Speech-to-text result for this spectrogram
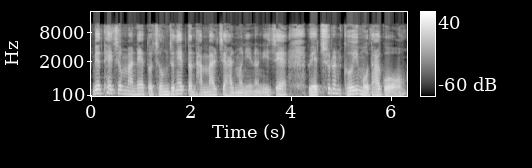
몇 해 전만 해도 정정했던 한말째 할머니는 이제 외출은 거의 못하고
